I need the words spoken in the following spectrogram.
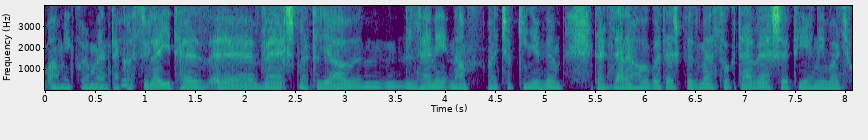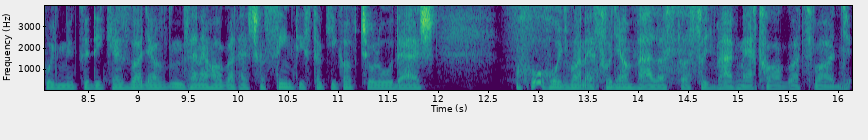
amikor mentek a szüleidhez, vers, mert ugye a zené, na, majd csak kinyögöm, tehát zenehallgatás közben szoktál verset írni, vagy hogy működik ez, vagy a zenehallgatás a szintiszta kikapcsolódás, hogy van ez, hogyan választasz, hogy Wagnert hallgatsz, vagy,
